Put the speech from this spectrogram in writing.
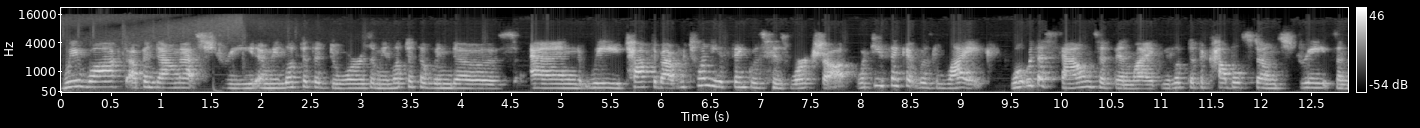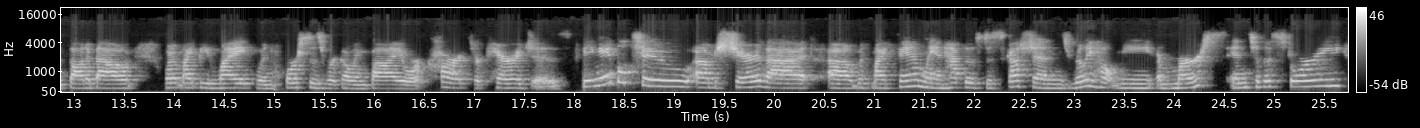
we walked up and down that street and we looked at the doors and we looked at the windows and we talked about which one do you think was his workshop? What do you think it was like? What would the sounds have been like? We looked at the cobblestone streets and thought about what it might be like when horses were going by or carts or carriages. Being able to um, share that uh, with my family and have those discussions really helped me immerse into the story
